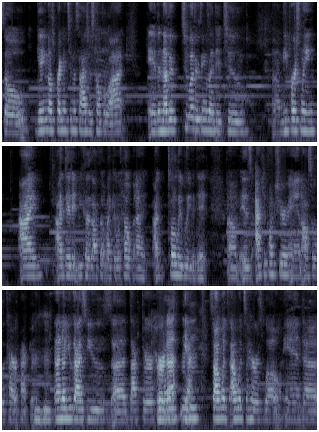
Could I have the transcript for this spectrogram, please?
So getting those pregnancy massages help a lot. And another two other things I did too. Uh, me personally, I I did it because I felt like it would help, and I I totally believe it did um, is acupuncture and also the chiropractor. Mm-hmm. And I know you guys use uh, Dr. Herda. Mm-hmm. Yeah. So I went I went to her as well, and uh,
